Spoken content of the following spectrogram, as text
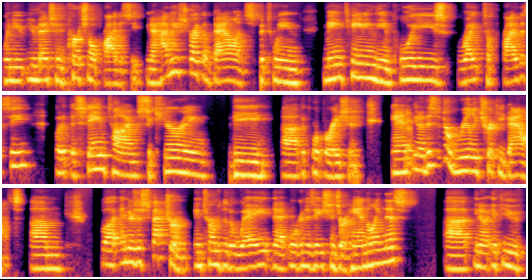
when you you mentioned personal privacy. You know, how do you strike a balance between maintaining the employee's right to privacy, but at the same time securing the uh, the corporation? And you know, this is a really tricky balance. Um, but and there's a spectrum in terms of the way that organizations are handling this. Uh, you know, if you've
